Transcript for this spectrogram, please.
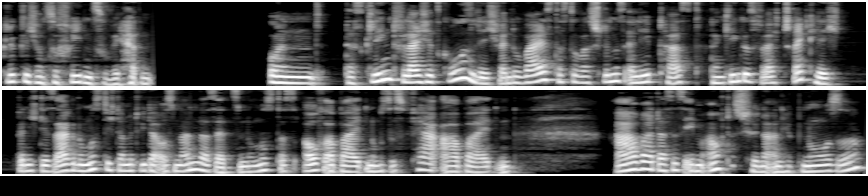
glücklich und zufrieden zu werden. Und das klingt vielleicht jetzt gruselig, wenn du weißt, dass du was Schlimmes erlebt hast, dann klingt es vielleicht schrecklich, wenn ich dir sage, du musst dich damit wieder auseinandersetzen, du musst das aufarbeiten, du musst es verarbeiten. Aber das ist eben auch das Schöne an Hypnose,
